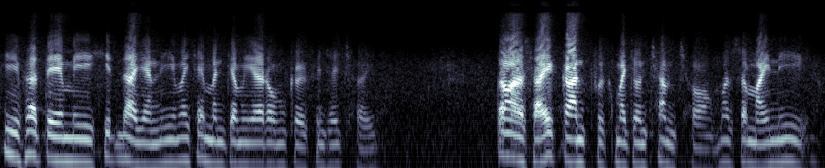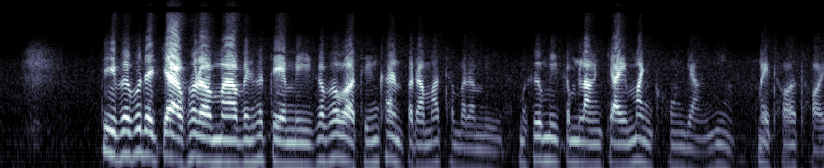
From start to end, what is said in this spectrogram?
ที่พระเตมีคิดได้อย่างนี้ไม่ใช่มันจะมีอารมณ์เกิดขึ้นเฉยๆ ต้องอาศัยการฝึกมาจนช่ำชองมาสมัยนี้ ที่พระพุทธเจ้าของเรามาเป็นพระเตมีก็เพราะว่าถึงขั้นปรมัตถบารมีมันคือมีกำลังใจมั่นคงอย่างยิ่ง ไม่ท้อถอย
